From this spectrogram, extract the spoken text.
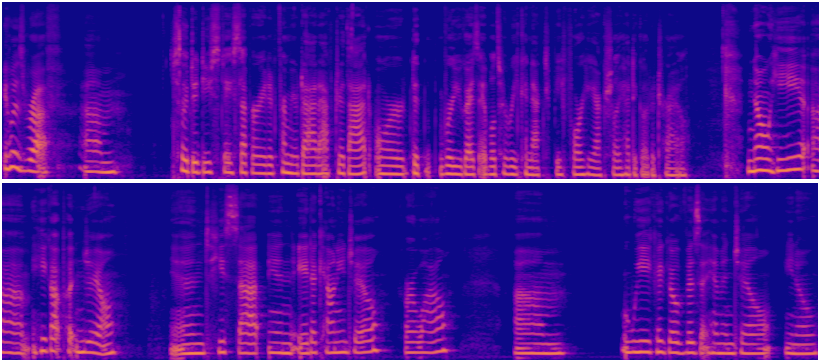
it was rough. Um, so did you stay separated from your dad after that or did were you guys able to reconnect before he actually had to go to trial? No, he um, he got put in jail and he sat in Ada County jail for a while. Um, we could go visit him in jail. You know,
